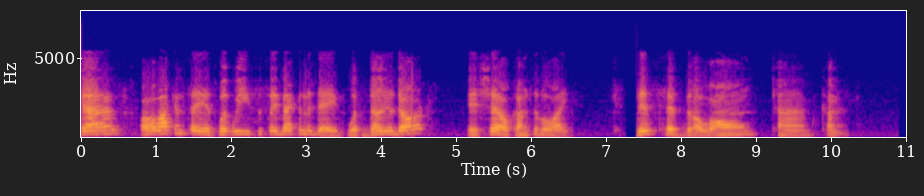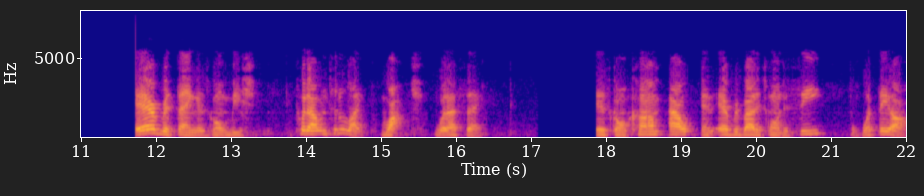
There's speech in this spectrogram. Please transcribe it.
Guys, all I can say is what we used to say back in the day what's done in the dark, it shall come to the light. This has been a long time coming. Everything is going to be sh- put out into the light. Watch what I say. It's going to come out, and everybody's going to see what they are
